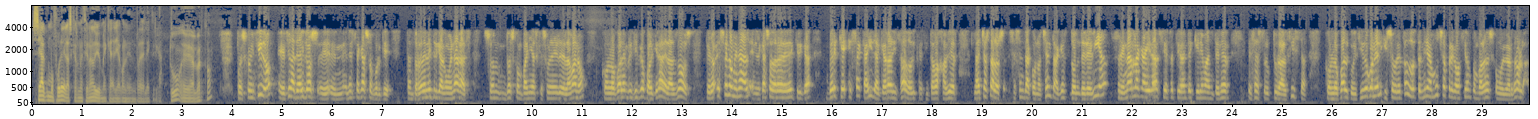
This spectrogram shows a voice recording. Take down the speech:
Sea como fuere de las que has mencionado, yo me quedaría con la red eléctrica. ¿Tú, eh, Alberto? Pues coincido. Eh, fíjate, hay dos eh, en, en, este caso porque tanto Red Eléctrica como Enagas son dos compañías que suelen ir de la mano, con lo cual en principio cualquiera de las dos. Pero es fenomenal, en el caso de Red Eléctrica, ver que esa caída que ha realizado y que citaba Javier, la ha hecho hasta los 60,80, que es donde debía frenar la caída si efectivamente quiere mantener esa estructura alcista. Con lo cual coincido con él y sobre todo tendría mucha precaución con valores como Iberdrola,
